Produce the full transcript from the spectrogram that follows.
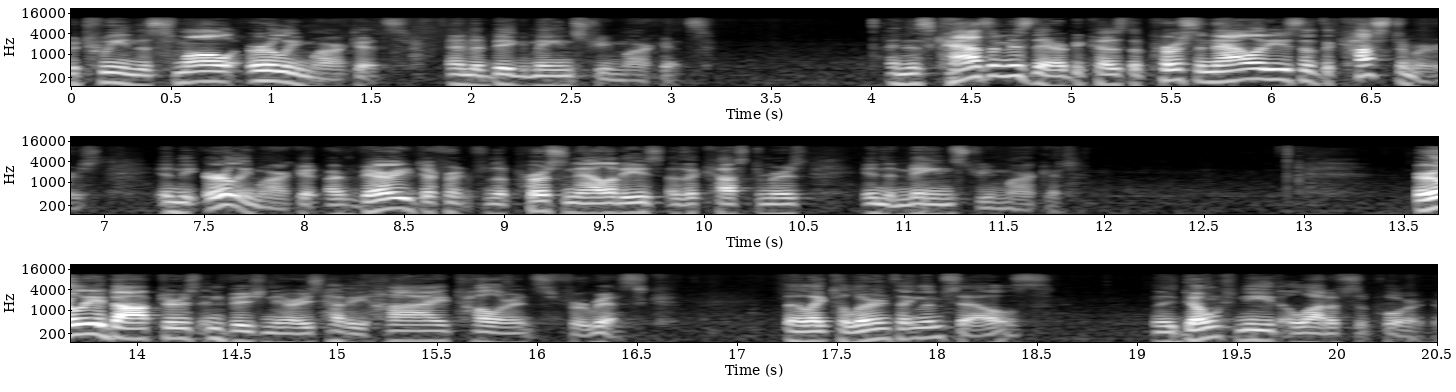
between the small early markets and the big mainstream markets. And this chasm is there because the personalities of the customers in the early market are very different from the personalities of the customers in the mainstream market. Early adopters and visionaries have a high tolerance for risk. They like to learn things themselves, and they don't need a lot of support.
